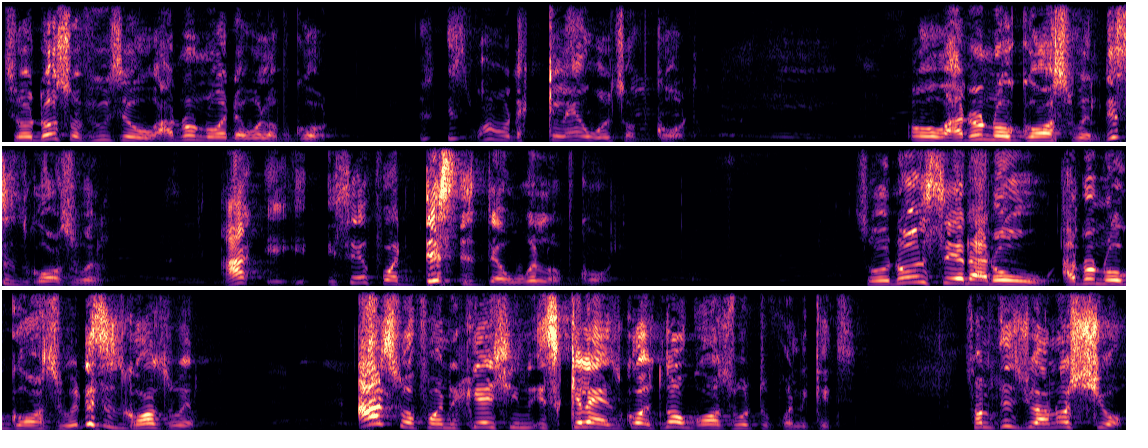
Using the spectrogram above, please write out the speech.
So those of you say, Oh, I don't know the will of God. It's one of the clear words of God. Oh, I don't know God's will. This is God's will. I, he said, For this is the will of God. So don't say that, oh, I don't know God's will. This is God's will. As for fornication, it's clear. It's, God, it's not God's will to fornicate. Some things you are not sure.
